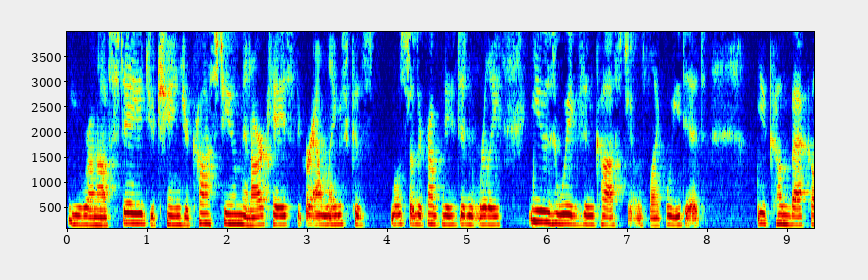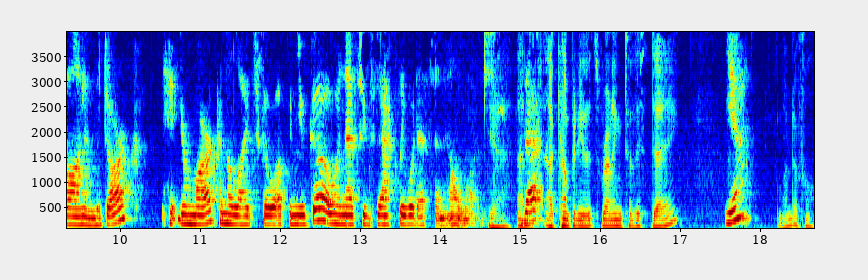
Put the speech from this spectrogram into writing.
you run off stage, you change your costume. In our case, the groundlings, because most other companies didn't really use wigs and costumes like we did. You come back on in the dark, hit your mark, and the lights go up, and you go. And that's exactly what SNL was. Yeah, and That- a company that's running to this day. Yeah, Wonderful.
